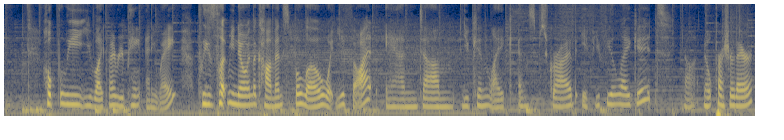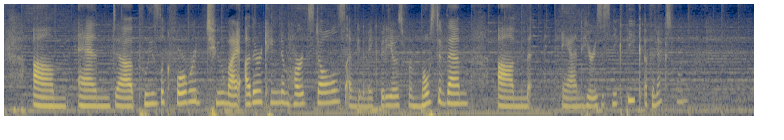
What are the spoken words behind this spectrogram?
hopefully you liked my repaint anyway. Please let me know in the comments below what you thought, and um, you can like and subscribe if you feel like it. Not, no pressure there. Um, and uh, please look forward to my other Kingdom Hearts dolls. I'm going to make videos for most of them. Um, and here's a sneak peek of the next one.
